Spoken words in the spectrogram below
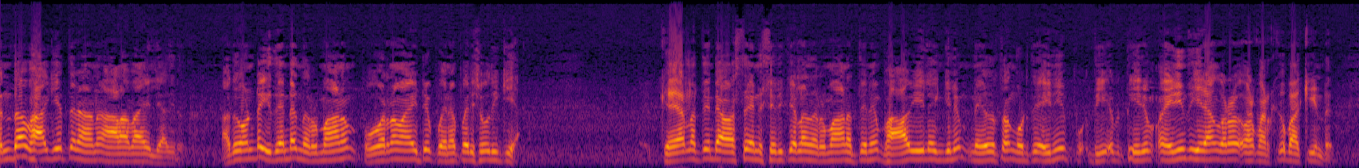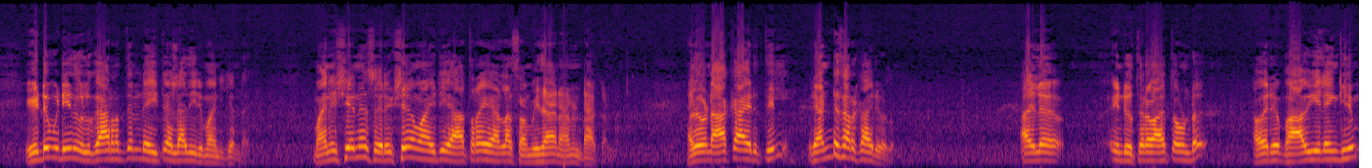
എന്തോ ഭാഗ്യത്തിനാണ് ആളപായം ഇല്ലാതിരുന്നത്. അതുകൊണ്ട് ഇതിന്റെ നിർമ്മാണം പൂർണമായിട്ട് പുനഃപരിശോധിക്കുക. കേരളത്തിന്റെ അവസ്ഥ അനുസരിച്ചുള്ള നിർമ്മാണത്തിന് ഭാവിയിലെങ്കിലും നേതൃത്വം കൊടുത്ത് ഇനി ഇനിയും തീരാൻ കുറേ വർക്ക് ബാക്കിയുണ്ട്. ഇടുപിടിയിൽ ഉദ്ഘാടനത്തിന്റെ ഡേറ്റ് അല്ല തീരുമാനിക്കേണ്ടത്. മനുഷ്യന് സുരക്ഷിതമായിട്ട് യാത്ര ചെയ്യാനുള്ള സംവിധാനമാണ് ഉണ്ടാക്കേണ്ടത്. അതുകൊണ്ട് ആ കാര്യത്തിൽ രണ്ട് സർക്കാരുകളും അതിൽ ഇതിന്റെ ഉത്തരവാദിത്വമുണ്ട്. അവർ ഭാവിയിലെങ്കിലും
